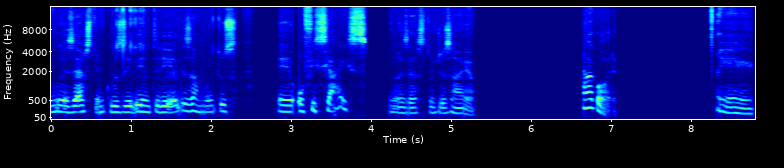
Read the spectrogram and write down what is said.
no exército, inclusive entre eles há muitos é, oficiais no exército de Israel. Agora, é,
